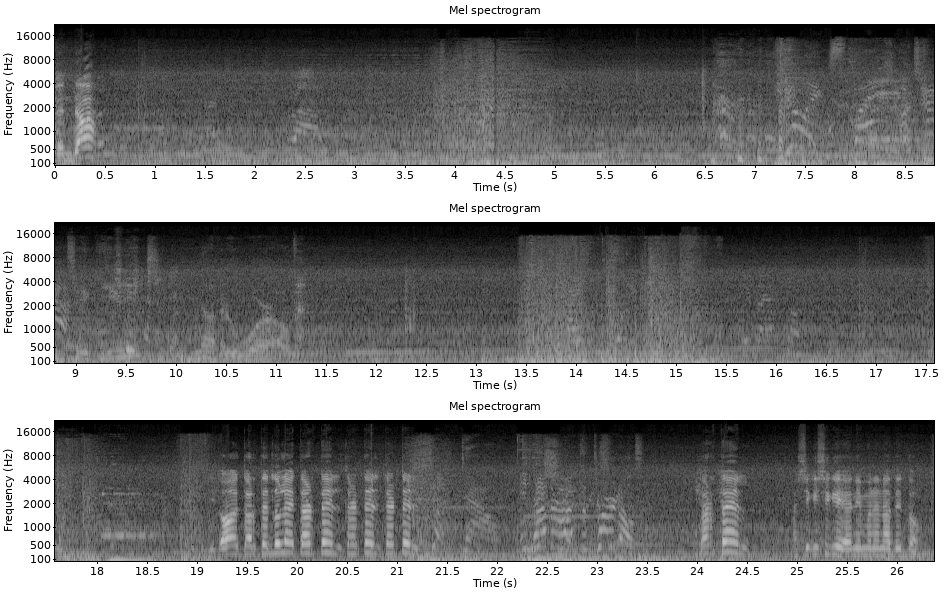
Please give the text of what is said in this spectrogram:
Ganda! Let me take you to another world. Oh, turtle ulit, turtle, turtle, turtle, turtle! Ah, sige, sige, ano muna natin to.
